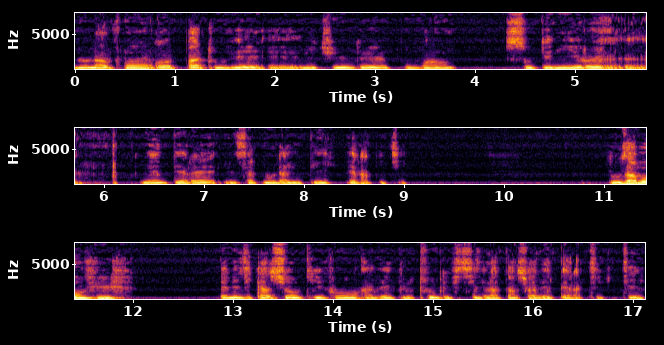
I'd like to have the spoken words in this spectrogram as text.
nous n'avons pas trouvé l'étude pouvant soutenir euh, l'intérêt de cette modalité thérapeutique. Nous avons vu les médications qui vont avec le trouble difficile de l'attention avec l'hyperactivité,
